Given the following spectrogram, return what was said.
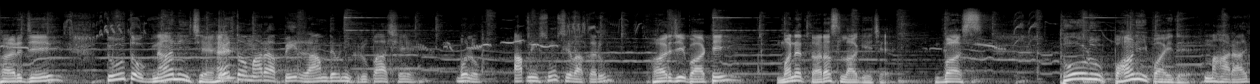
હરજી તું તો જ્ઞાની છે હે? એ તો મારા પીર રામદેવની કૃપા છે. બોલો આપની શું સેવા કરું? હરજી બાટી મને તરસ લાગી છે. બસ થોડું પાણી પાઈ દે. મહારાજ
